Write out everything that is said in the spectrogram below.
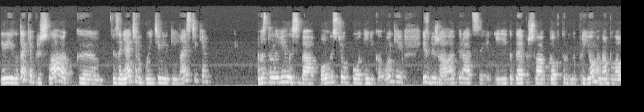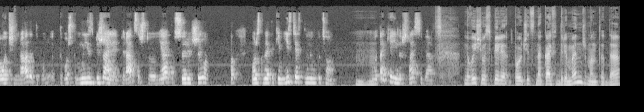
И вот так я пришла к занятиям по интимной гимнастике, восстановила себя полностью по гинекологии, избежала операции. И когда я пришла к доктору на прием, она была очень рада того, того что мы избежали операции, что я это все решила, можно сказать, таким естественным путем. Угу. Вот так я и нашла себя. Но вы еще успели поучиться на кафедре менеджмента, да?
